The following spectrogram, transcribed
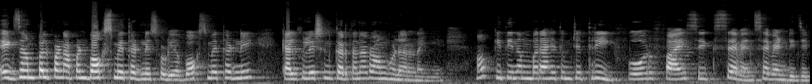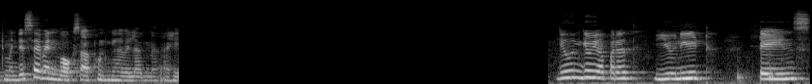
एक्झाम्पल पण आपण बॉक्स मेथडने सोडूया. बॉक्स मेथडने कॅल्क्युलेशन करताना रॉंग होणार नाही आहे हां किती नंबर आहे तुमचे? Three four five six seven seven digit म्हणजे सेवन बॉक्स आखून घ्यावे लागणार आहे. लिहून घेऊया परत. Unit tens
